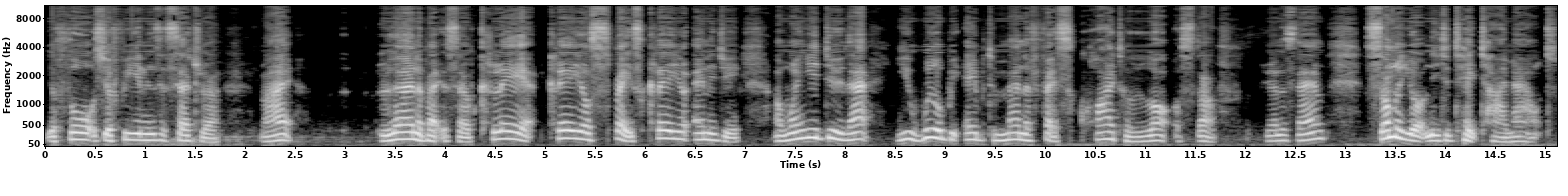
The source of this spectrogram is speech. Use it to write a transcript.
your thoughts, your feelings, etc. Right? Learn about yourself. Clear, clear your space, clear your energy. And when you do that, you will be able to manifest quite a lot of stuff. You understand? Some of you need to take time out.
